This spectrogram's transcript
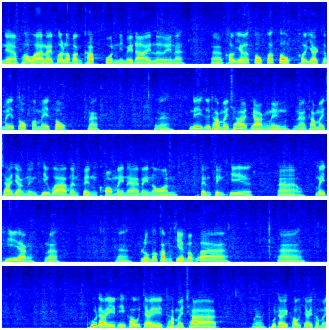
เนี่ยเพราะว่าอะไรเพราะเราบังคับฝนนี่ไม่ได้เลยนะเขาอยากจะตกก็ตก เขาอยากจะไม่ตกก็ไม่ตกนะนะนี่คือธรรมชาติอย่างหนึ่งนะธรรมชาติอย่างหนึ่งที่ว่ามันเป็นของไม่แน่ไม่นอน เป็นสิ่งที่ไม่เที่ยงนะหลวงพ่อคำเขียนบอกว่าผู้ใดที่เข้าใจธรรมชาตินะผู้ใดเข้าใจธรรม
